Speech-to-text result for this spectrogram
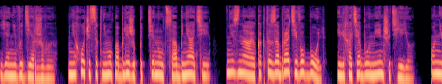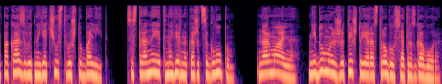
Я не выдерживаю. Мне хочется к нему поближе подтянуться, обнять и, не знаю, как-то забрать его боль или хотя бы уменьшить ее. Он не показывает, но я чувствую, что болит. Со стороны это, наверное, кажется глупым. «Нормально», не думаешь же ты, что я растрогался от разговора?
